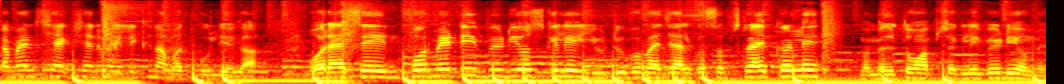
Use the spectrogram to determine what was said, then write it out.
कमेंट सेक्शन में लिखना मत भूलिएगा। और ऐसे इन्फॉर्मेटिव वीडियोस के लिए यूट्यूब चैनल को सब्सक्राइब कर ले। मैं मिलता हूँ आपसे अगली वीडियो में।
